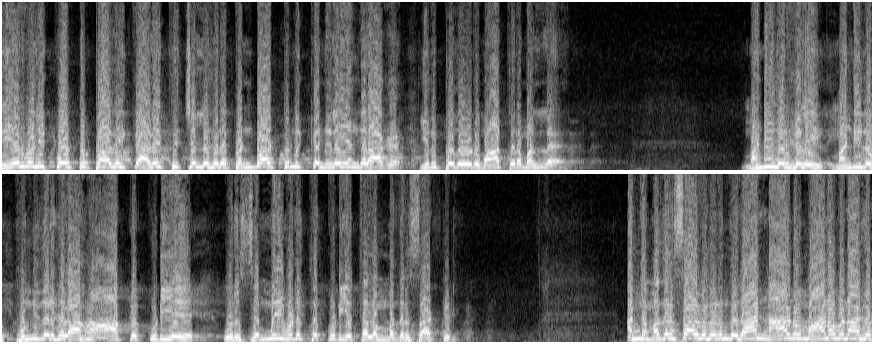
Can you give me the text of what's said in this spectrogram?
நேர்வழி கோட்டு பாதைக்கு அழைத்துச் செல்லுகிற பண்பாட்டுமிக்க நிலையங்களாக இருப்பதோடு மாத்திரமல்ல மனிதர்களை மனித புனிதர்களாக ஆக்கக்கூடிய ஒரு செம்மைப்படுத்தக்கூடிய தலம் மதரசாக்கள். அந்த மதரசாவில் இருந்துதான் நானும் மாணவனாக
